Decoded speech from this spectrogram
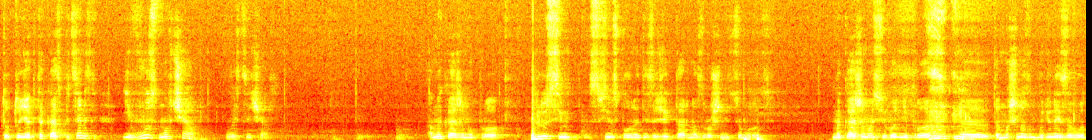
Тобто, як така спеціальність, і вуз мовчав весь цей час. А ми кажемо про плюс 7,5 тисяч гектар на зрошенні в цьому році. Ми кажемо сьогодні про е, там, машинобудівний завод.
